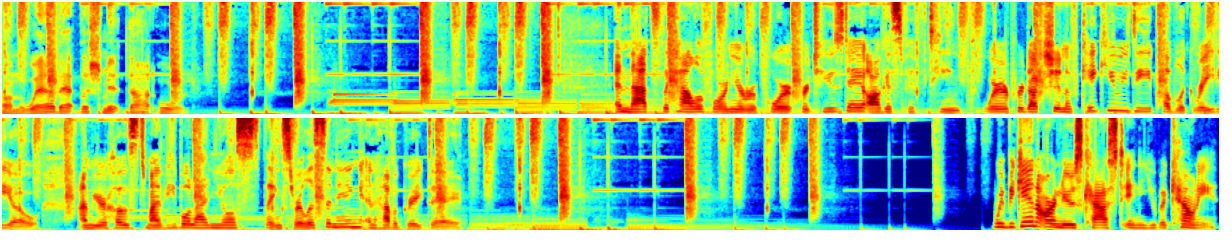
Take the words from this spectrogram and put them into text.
On the web at theschmidt.org. And that's the California Report for Tuesday, August 15th. We're a production of KQED Public Radio. I'm your host, Madi Bolaños. Thanks for listening and have a great day. We begin our newscast in Yuba County,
